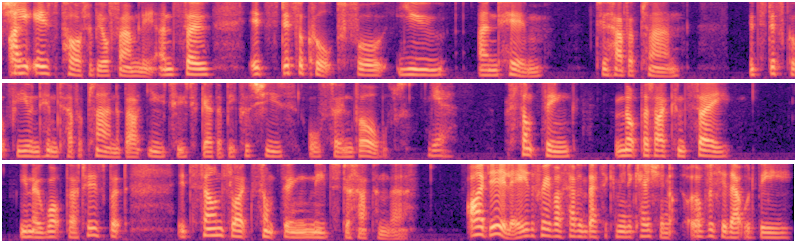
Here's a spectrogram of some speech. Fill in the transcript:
She I, is part of your family. And so it's difficult for you and him to have a plan. It's difficult for you and him to have a plan about you two together because she's also involved. Yeah. Something, not that I can say you know what that is, but it sounds like something needs to happen there. Ideally, the three of us having better communication. Obviously, that would be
